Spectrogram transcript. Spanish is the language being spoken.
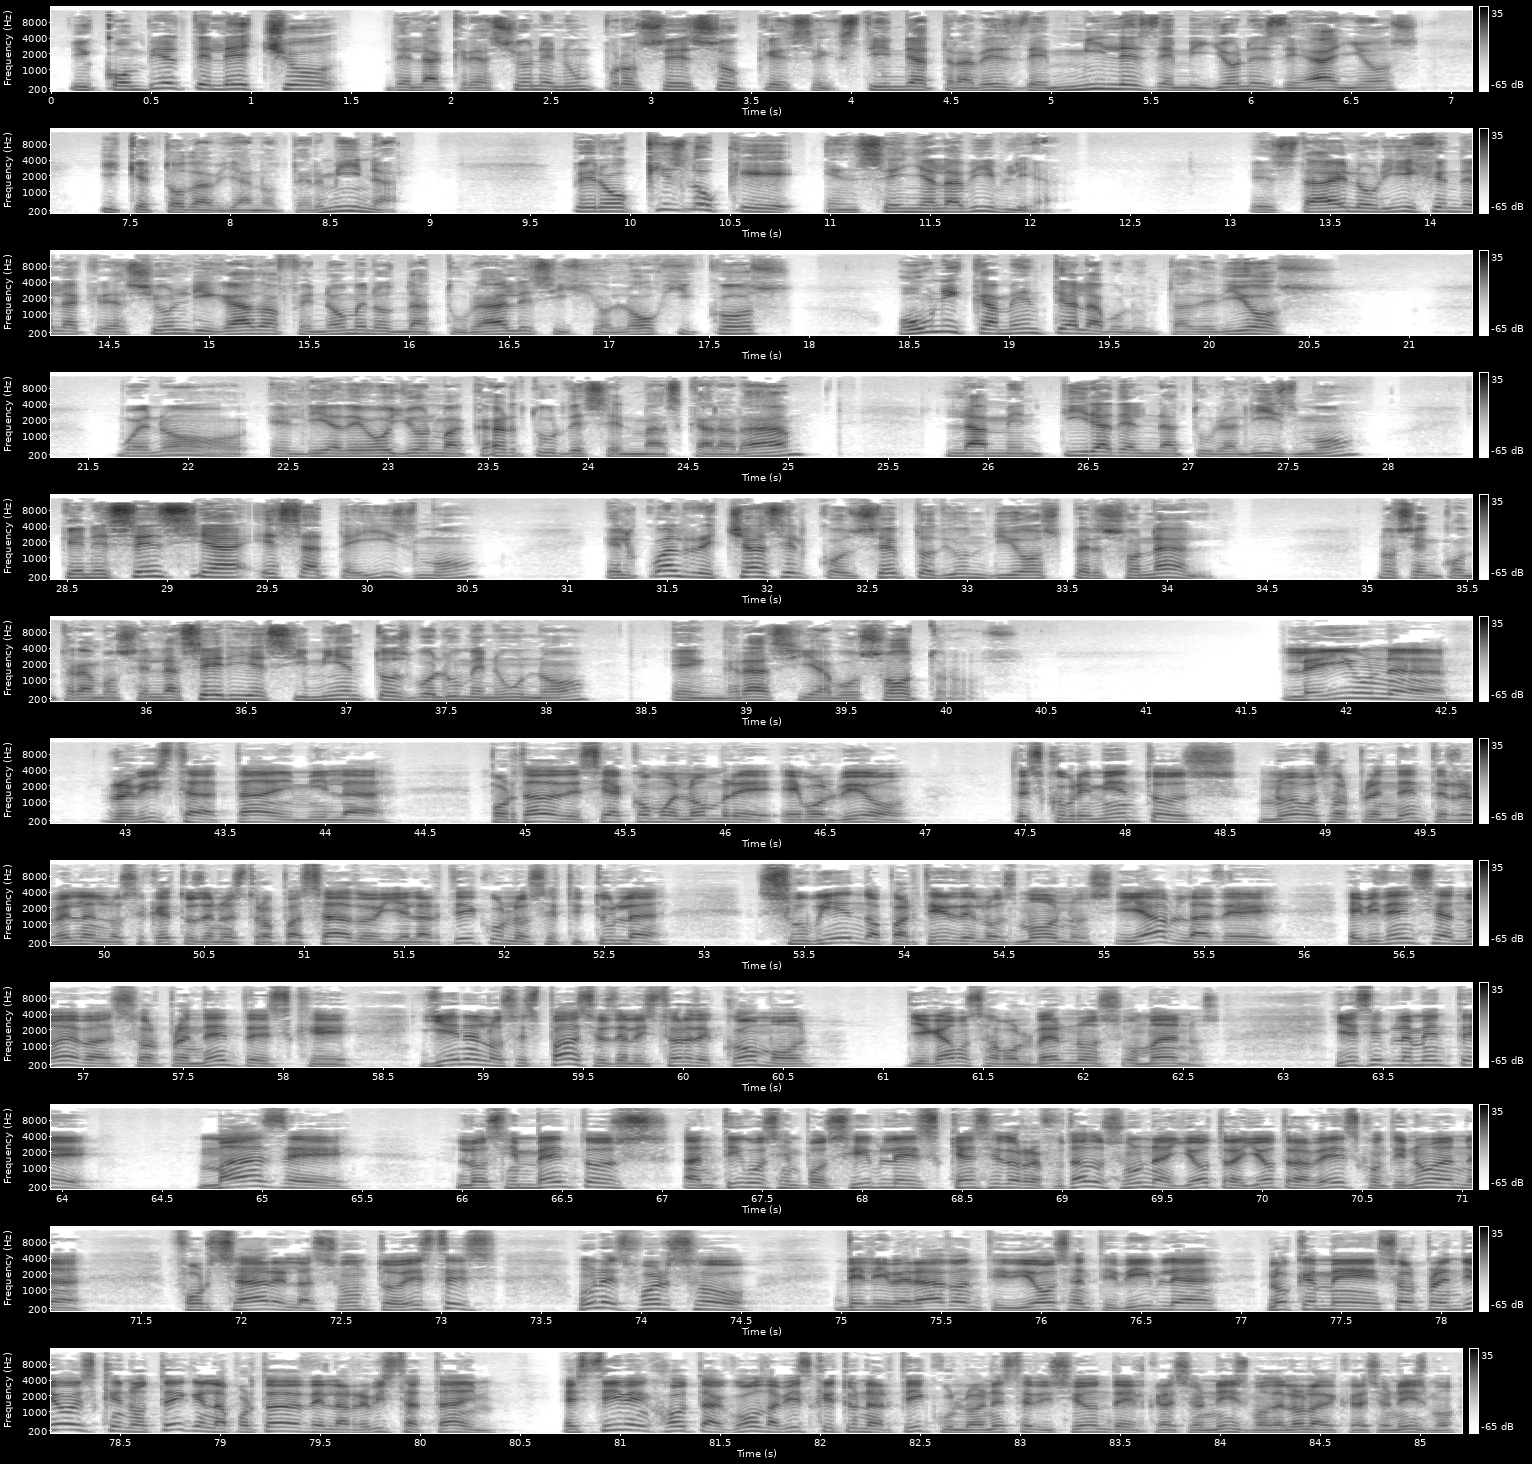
y convierte el hecho de la creación en un proceso que se extiende a través de miles de millones de años y que todavía no termina. Pero, ¿qué es lo que enseña la Biblia? ¿Está el origen de la creación ligado a fenómenos naturales y geológicos o únicamente a la voluntad de Dios? Bueno, el día de hoy John MacArthur desenmascarará la mentira del naturalismo, que en esencia es ateísmo, el cual rechaza el concepto de un Dios personal. Nos encontramos en la serie Cimientos volumen 1, en Gracia a vosotros. Leí una revista Time y la portada decía cómo el hombre evolvió Descubrimientos nuevos sorprendentes revelan los secretos de nuestro pasado y el artículo se titula Subiendo a partir de los monos y habla de evidencias nuevas, sorprendentes, que llenan los espacios de la historia de cómo llegamos a volvernos humanos. Y es simplemente más de los inventos antiguos imposibles que han sido refutados una y otra y otra vez, continúan a forzar el asunto. Este es un esfuerzo deliberado anti-Dios, anti-Biblia. Lo que me sorprendió es que noté que en la portada de la revista Time, Stephen J. Gold había escrito un artículo en esta edición del creacionismo, del Ola del creacionismo,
